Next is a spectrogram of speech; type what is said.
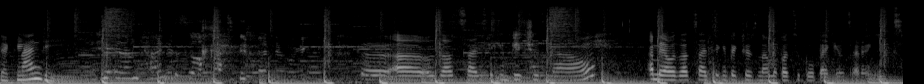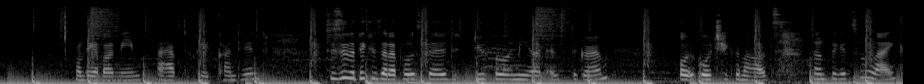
Jack Landy. So uh, I was outside taking pictures now. I mean, I was outside taking pictures and I'm about to go back inside and eat. One thing about me, I have to create content. So these are the pictures that I posted, do follow me on Instagram or go check them out. Don't forget to like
